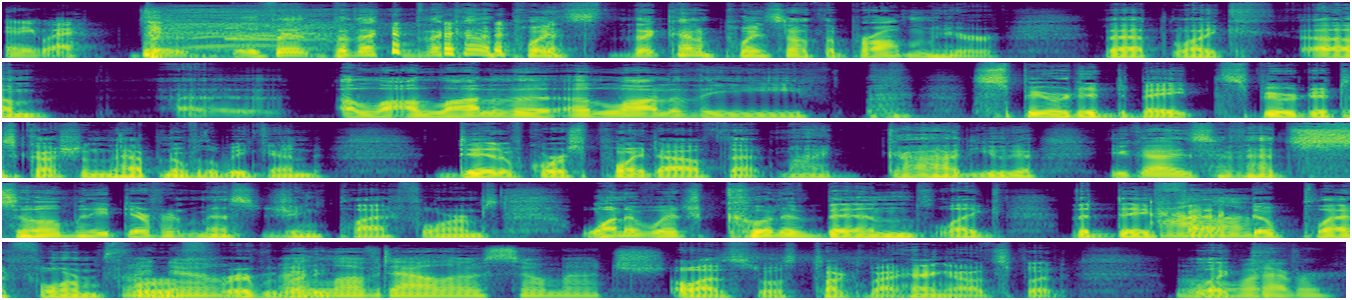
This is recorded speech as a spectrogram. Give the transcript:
anyway, but, but that but that that kind of points that kind of points out the problem here that like um uh, a, lo- a lot of the a lot of the spirited debate, spirited discussion that happened over the weekend did of course point out that my god, you you guys have had so many different messaging platforms, one of which could have been like the de facto Allo. platform for for everybody. I loved Allo so much. oh, I was, I was talking about Hangouts, but Well, like whatever.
